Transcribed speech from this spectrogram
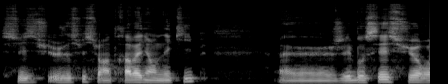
Je suis, sur un travail en équipe. J'ai bossé sur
